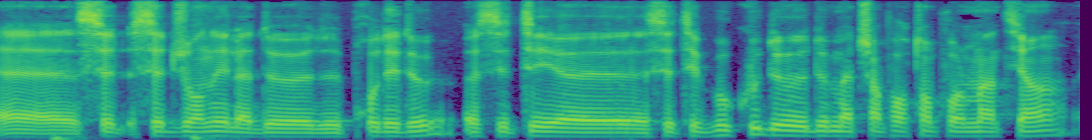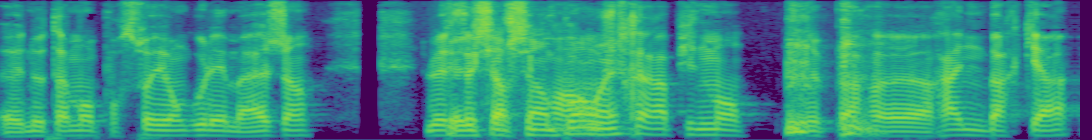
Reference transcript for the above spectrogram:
cette, cette journée là de, de Pro D2. Euh, C'était c'était beaucoup de, de matchs importants pour le maintien, notamment pour Soyez Angoulême à Agen. Le chercher se un point, ouais. très rapidement par Ryan Barca.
